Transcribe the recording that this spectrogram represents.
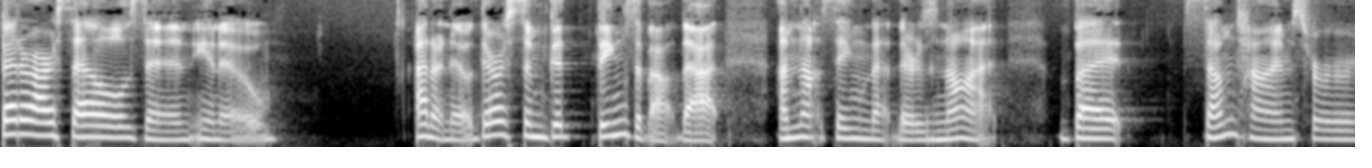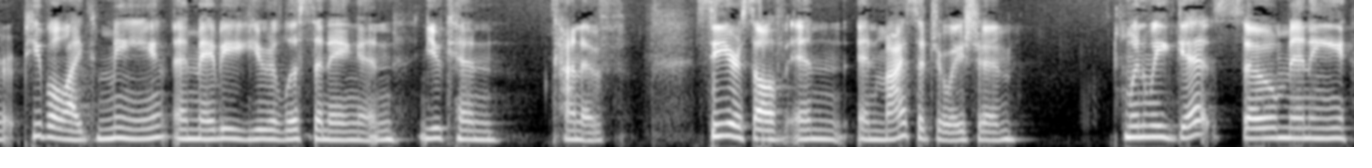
better ourselves and, you know, I don't know. There are some good things about that. I'm not saying that there's not, but sometimes for people like me and maybe you're listening and you can kind of see yourself in in my situation when we get so many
